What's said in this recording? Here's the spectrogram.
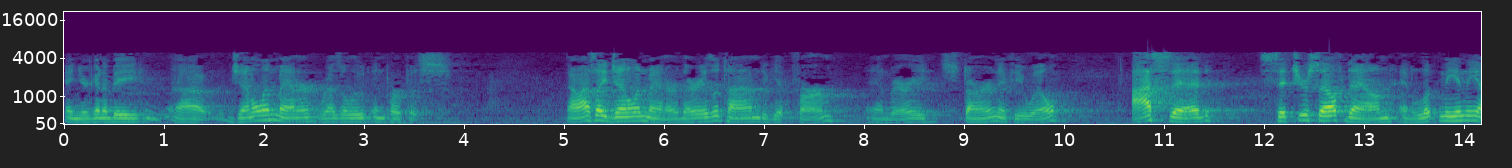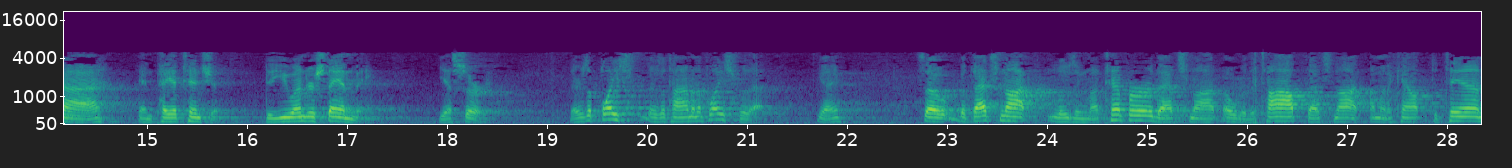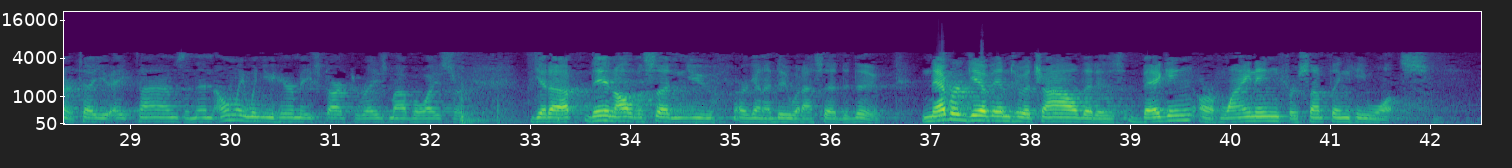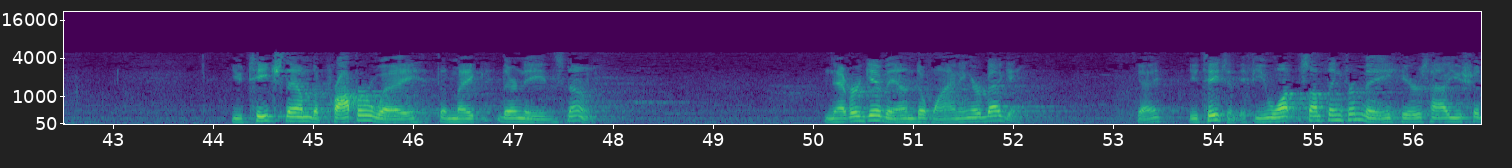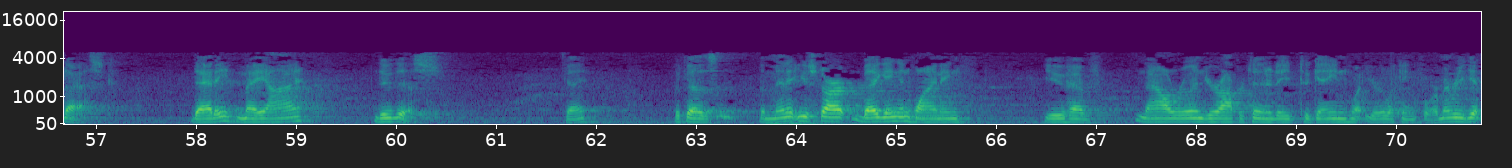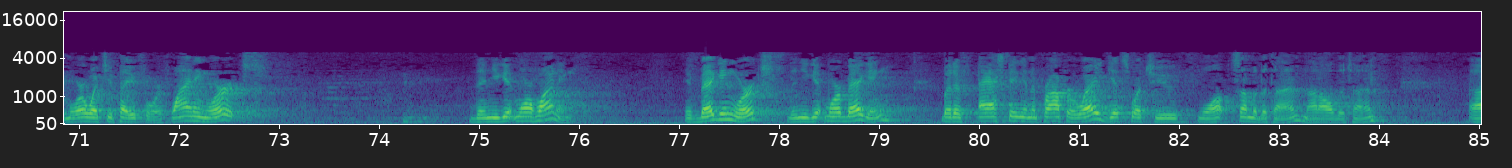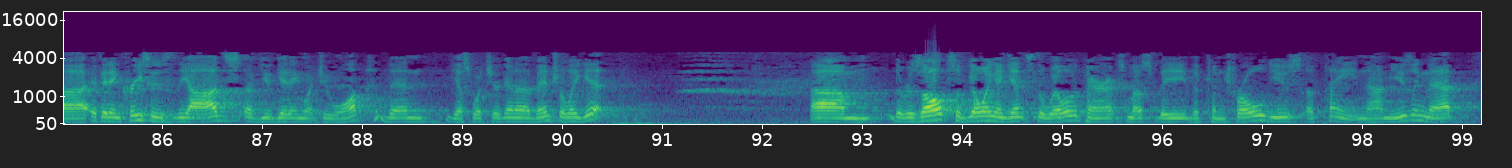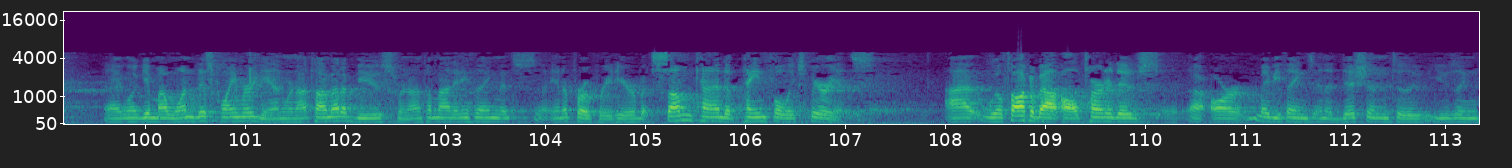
and you're going to be uh, gentle in manner, resolute in purpose. Now, I say gentle in manner. There is a time to get firm and very stern, if you will. I said, sit yourself down and look me in the eye and pay attention. Do you understand me? Yes, sir. There's a place, there's a time and a place for that. Okay? So, but that's not losing my temper. That's not over the top. That's not, I'm going to count to 10 or tell you eight times. And then only when you hear me start to raise my voice or get up, then all of a sudden you are going to do what I said to do. Never give in to a child that is begging or whining for something he wants. You teach them the proper way to make their needs known. Never give in to whining or begging. Okay? You teach them, if you want something from me, here's how you should ask. Daddy, may I do this? Okay? Because the minute you start begging and whining, you have now ruined your opportunity to gain what you're looking for. Remember, you get more what you pay for. If whining works, then you get more whining. If begging works, then you get more begging. But if asking in the proper way gets what you want some of the time, not all the time, uh, if it increases the odds of you getting what you want, then guess what you're going to eventually get? Um, the results of going against the will of the parents must be the controlled use of pain. Now, I'm using that. I'm going to give my one disclaimer again. We're not talking about abuse. We're not talking about anything that's inappropriate here, but some kind of painful experience. I, we'll talk about alternatives uh, or maybe things in addition to using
